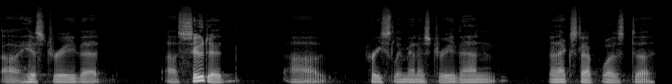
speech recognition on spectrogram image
uh, history that uh, suited uh, priestly ministry, then the next step was to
